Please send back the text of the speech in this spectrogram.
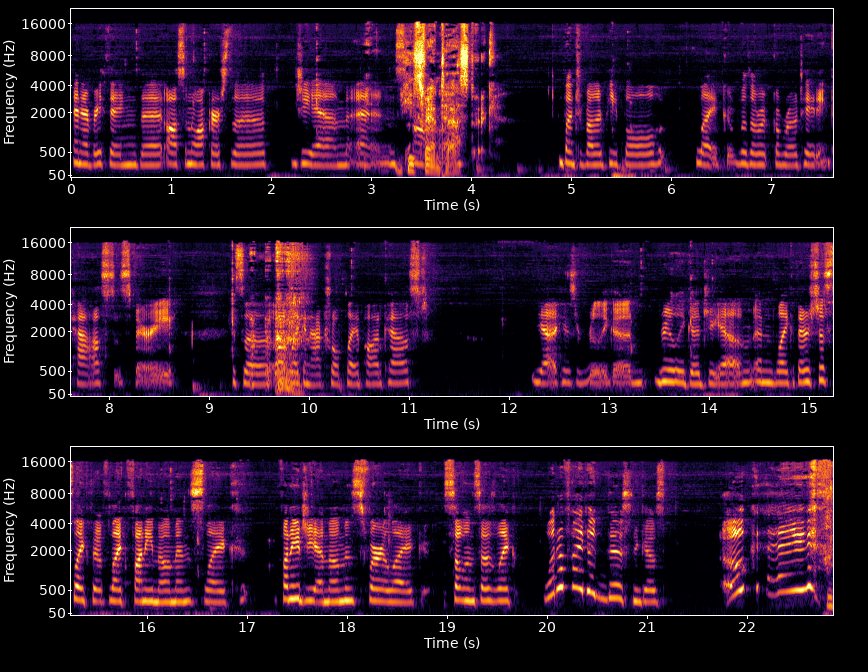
and everything that Austin Walker's the GM and He's um, fantastic. a bunch of other people like with a, a rotating cast. It's very, it's a, a like an actual play podcast. Yeah, he's really good, really good GM, and like there's just like the like funny moments, like funny GM moments where like someone says like, "What if I did this?" and he goes, "Okay,"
